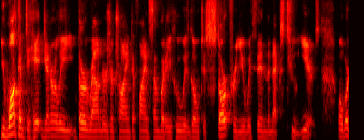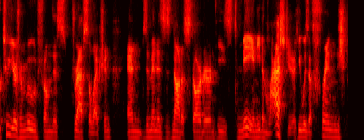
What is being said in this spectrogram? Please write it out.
you want them to hit. Generally, third rounders are trying to find somebody who is going to start for you within the next two years. Well, we're two years removed from this draft selection, and Ximines is not a starter, and he's to me, and even last year, he was a fringe.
